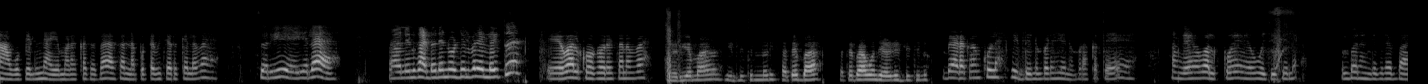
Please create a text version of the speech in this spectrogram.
ನಾವು ಕೇಳಿ ನ್ಯಾಯ ಮಾಡಕ್ಕತ್ತದ ಸಣ್ಣ ಪುಟ್ಟ ವಿಚಾರಕ್ಕೆಲ್ಲವ? ಸರಿ ಇಲ್ಲ ನಿನ್ ಗಂಡನೇ ನೋಡಿಲ್ವ ಎಲ್ಲೋಯ್ತು? ಏ ಹೊಲ್ಕ್ ಹೋಗೋರೆ ಕಣವ ಸರಿಯಮ್ಮ ಇಡ್ಲಿ ತಿನ್ನು ನೋಡಿ. ಮತ್ತೆ ಬಾ ಮತ್ತೆ ಬಾ ಒಂದು ಎರಡು ಇಡ್ಲಿ ತಿನ್ನು. ಬೇಡ ಕಣ್ಕುಳ ಇಡ್ಲಿನ ಬೇಡ ಏನು ಬರಕತ್ತೆ ಹಂಗೆ ಹೊಲ್ಕೋ ಓದಿದ್ದಿಲ್ಲ ಬರಂಗಿದ್ರೆ ಬಾ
